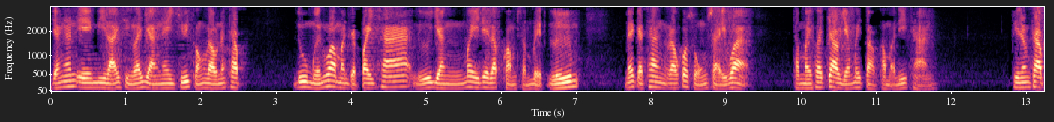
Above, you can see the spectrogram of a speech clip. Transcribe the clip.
อย่างนั้นเองมีหลายสิ่งหลายอย่างในชีวิตของเรานะครับ ดูเหมือนว่ามันจะไปช้าหรือยังไม่ได้รับความสำเร็จหรือ แม้กระทั่งเราก็สงสัยว่าทำไมพระเจ้ายังไม่ตอบคำอธิษฐาน พี่น้องครับ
